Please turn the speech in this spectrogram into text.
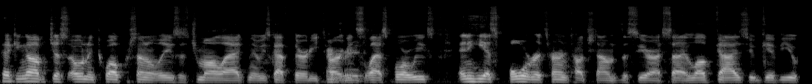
picking up just owning 12% of leagues is Jamal Agnew. He's got 30 targets the last four weeks, and he has four return touchdowns this year. I said I love guys who give you,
